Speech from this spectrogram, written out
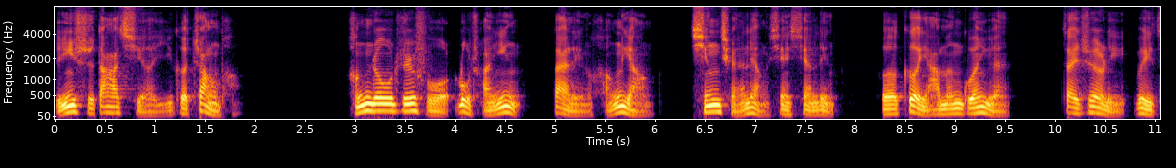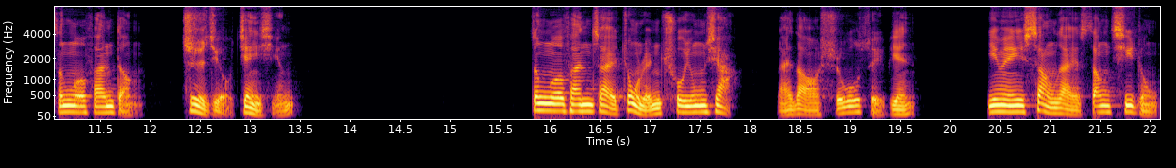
临时搭起了一个帐篷。衡州知府陆传应带领衡阳、清泉两县县令和各衙门官员，在这里为曾国藩等置酒饯行。曾国藩在众人簇拥下来到石鼓嘴边。因为尚在丧期中，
